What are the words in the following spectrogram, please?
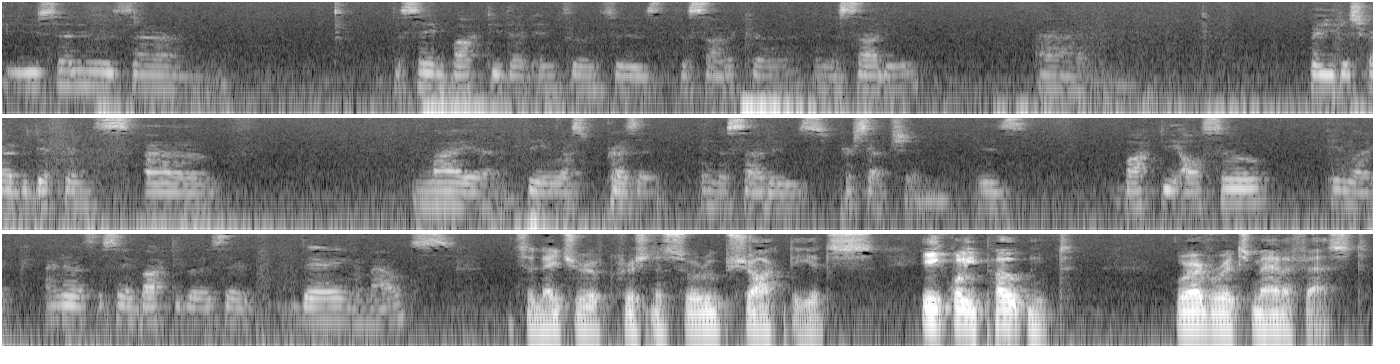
You said it was um, the same bhakti that influences the sadhaka and the sadhu. Um, but you described the difference of Maya being less present in the sadhu's perception. Is bhakti also in like I know it's the same bhakti, but is there varying amounts? It's the nature of Krishna Swarup Shakti. It's equally potent wherever it's manifest.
